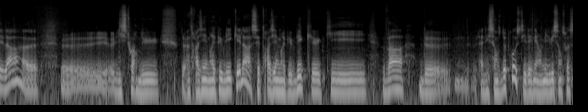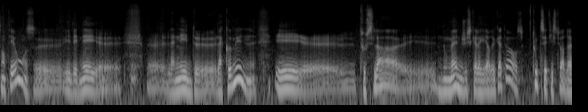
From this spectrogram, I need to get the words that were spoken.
est là, euh, euh, l'histoire de la Troisième République est là. Cette Troisième République euh, qui va de la naissance de Proust. Il est né en 1871, il est né l'année de la Commune, et tout cela nous mène jusqu'à la guerre de 14. Toute cette histoire de la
